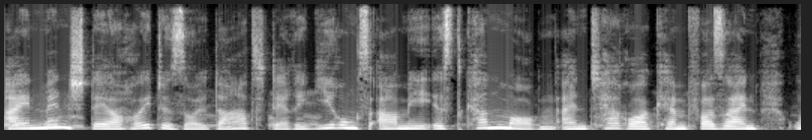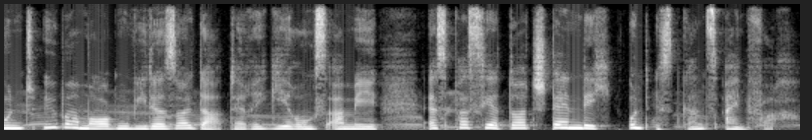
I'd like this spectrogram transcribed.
Ein Mensch, der heute Soldat der Regierungsarmee ist, kann morgen ein Terrorkämpfer sein und übermorgen wieder Soldat der Regierungsarmee. Es passiert dort ständig und ist ganz einfach.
